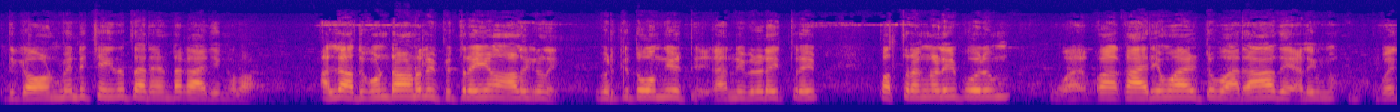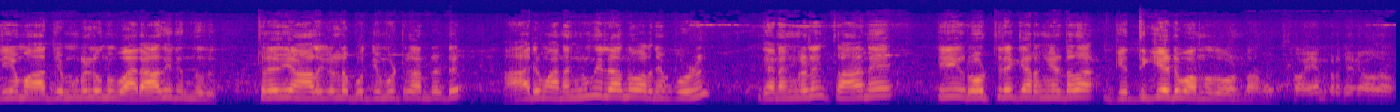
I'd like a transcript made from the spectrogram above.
ഇത് ഗവൺമെന്റ് ചെയ്തു തരേണ്ട കാര്യങ്ങളാണ്. അല്ല അതുകൊണ്ടാണല്ലോ ഇപ്പം ഇത്രയും ആളുകൾ ഇവർക്ക് തോന്നിയിട്ട്. കാരണം ഇവരുടെ ഇത്രയും പത്രങ്ങളിൽ പോലും കാര്യമായിട്ട് വരാതെ അല്ലെങ്കിൽ വലിയ മാധ്യമങ്ങളിലൊന്നും വരാതിരുന്നത് ഇത്രയധികം ആളുകളുടെ ബുദ്ധിമുട്ട് കണ്ടിട്ട് ആരും അനങ്ങുന്നില്ല എന്ന് പറഞ്ഞപ്പോൾ ജനങ്ങൾ താനെ ഈ റോട്ടിലേക്ക് ഇറങ്ങേണ്ടത് ഗതികേട് വന്നതുകൊണ്ടാണ്. സ്വയം പ്രതിരോധം.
